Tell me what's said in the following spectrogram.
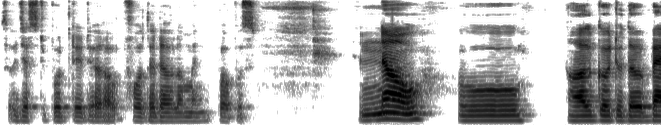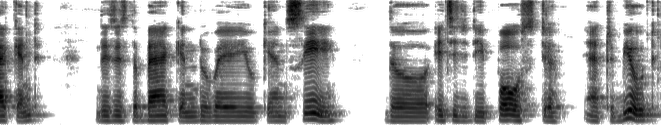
So just put it uh, for the development purpose. Now oh, I'll go to the backend. This is the backend where you can see the HTTP post attribute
